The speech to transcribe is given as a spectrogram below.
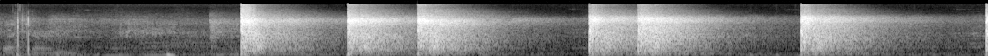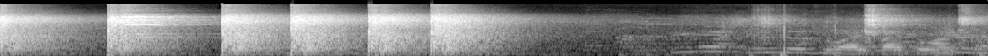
確かに。Tuwal pa, tuwal pa.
